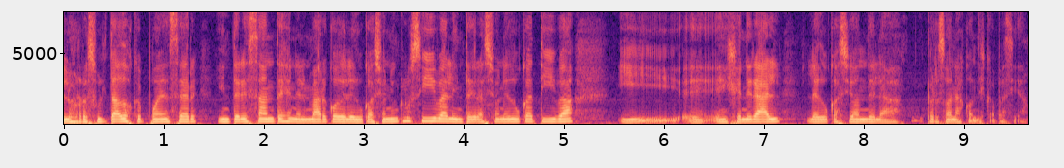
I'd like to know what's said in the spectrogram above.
los resultados que pueden ser interesantes en el marco de la educación inclusiva, la integración educativa y eh, en general la educación de las personas con discapacidad.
